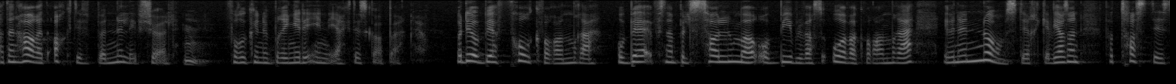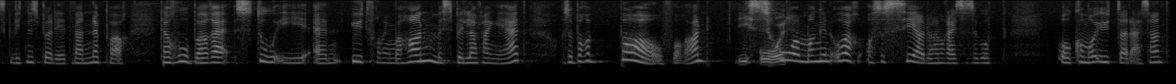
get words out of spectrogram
At en har et aktivt bønneliv sjøl for å kunne bringe det inn i ekteskapet. Og det å be for hverandre, å be for salmer og bibelvers over hverandre, er jo en enorm styrke. Vi har sånn fantastisk vitnesbyrd i et vennepar der hun bare sto i en utfordring med han med spilleavhengighet, og så bare ba hun for han I i så år. mange år, og så ser du han reiser seg opp og kommer ut av det. sant?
